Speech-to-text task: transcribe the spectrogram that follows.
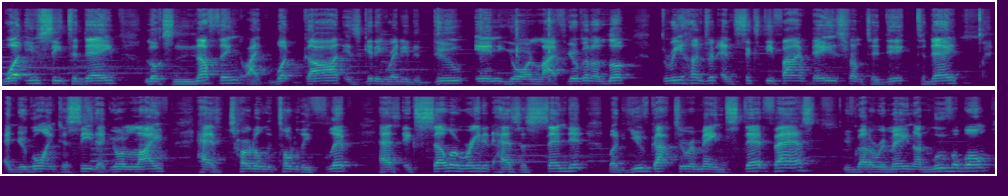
What you see today looks nothing like what God is getting ready to do in your life. You're going to look 365 days from today, today and you're going to see that your life has totally, totally flipped has accelerated, has ascended, but you've got to remain steadfast. You've got to remain unmovable.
